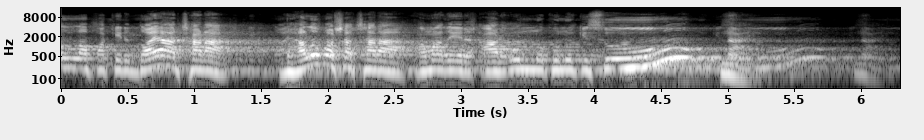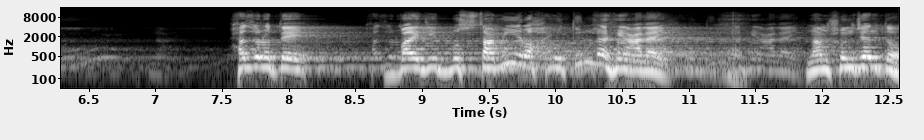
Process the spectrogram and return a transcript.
আল্লাহ পাকের দয়া ছাড়া, ভালোবাসা ছাড়া আমাদের আর অন্য কোনো কিছু নাই। হজরতে বাইজিদ মুস্তামি রহমতুল্লাহ আলাই নাম শুনছেন তো?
